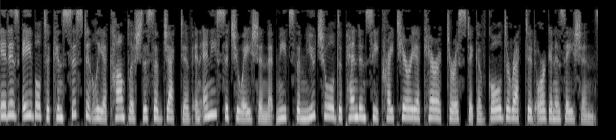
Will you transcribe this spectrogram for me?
It is able to consistently accomplish this objective in any situation that meets the mutual dependency criteria characteristic of goal-directed organizations.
